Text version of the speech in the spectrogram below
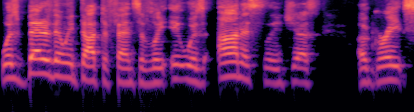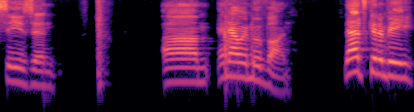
was better than we thought defensively. It was honestly just a great season. Um, and now we move on. That's going to be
